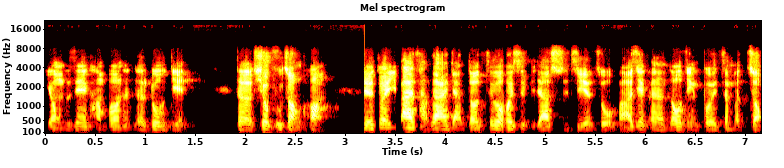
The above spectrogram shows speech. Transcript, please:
你用的这些 component 的弱点的修复状况。我觉得对一般的厂商来讲，都这个会是比较实际的做法，而且可能 loading 不会这么重。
